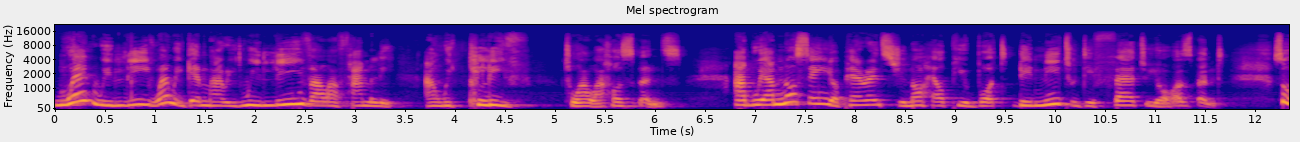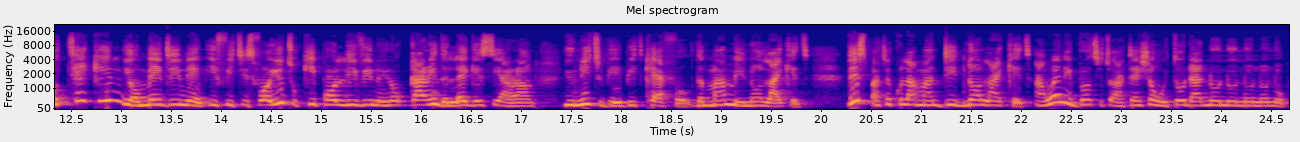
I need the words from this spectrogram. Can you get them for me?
When we leave, when we get married, we leave our family and we cleave to our husbands. And we, I'm not saying your parents should not help you, but they need to defer to your husband. So taking your maiden name, if it is for you to keep on living, you know, carrying the legacy around, you need to be a bit careful. The man may not like it. This particular man did not like it. And when he brought it to attention, we told her, no, no, no, no, no.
